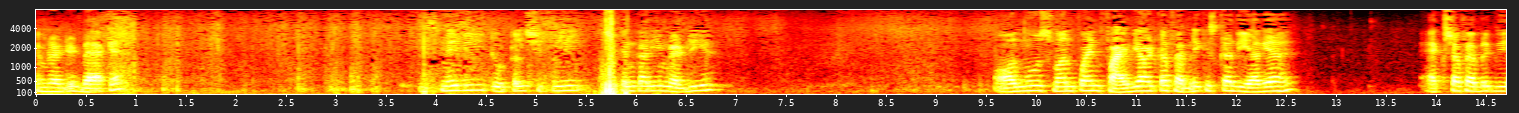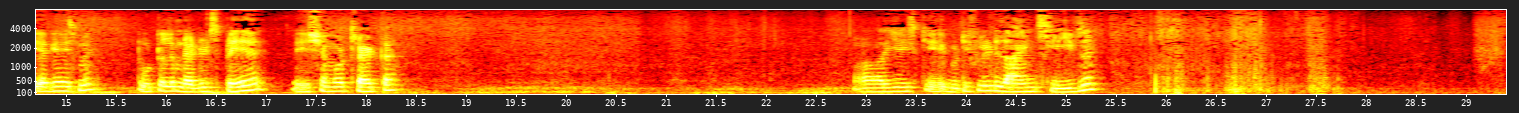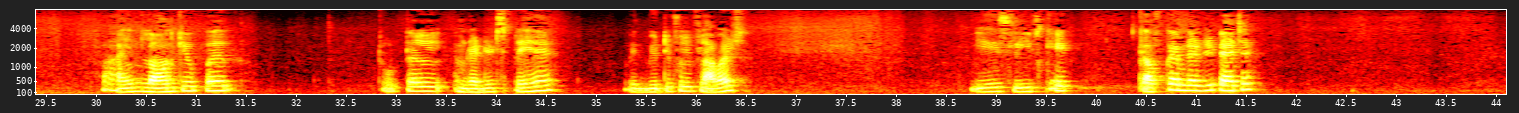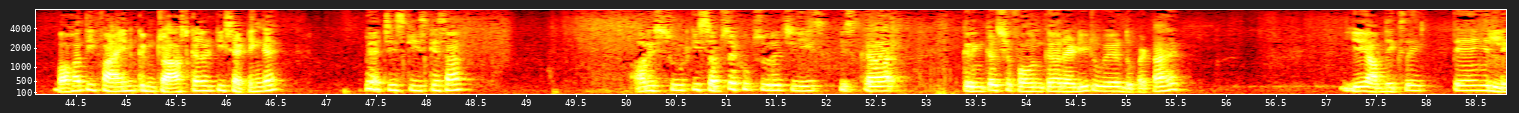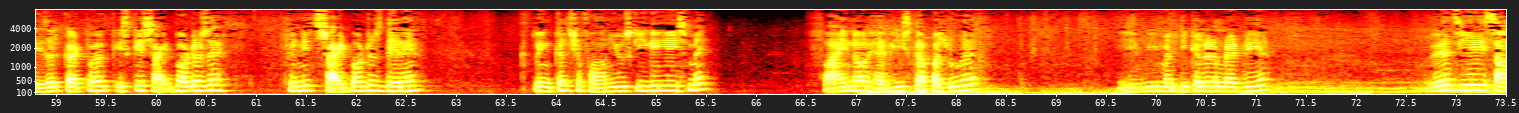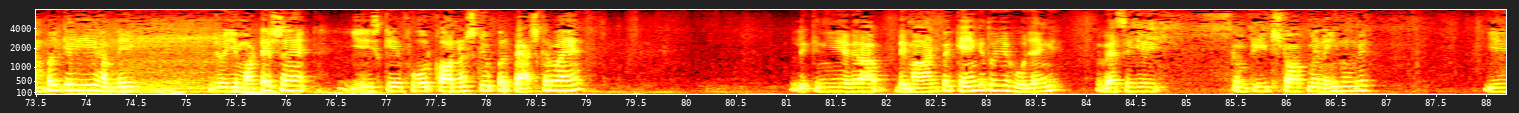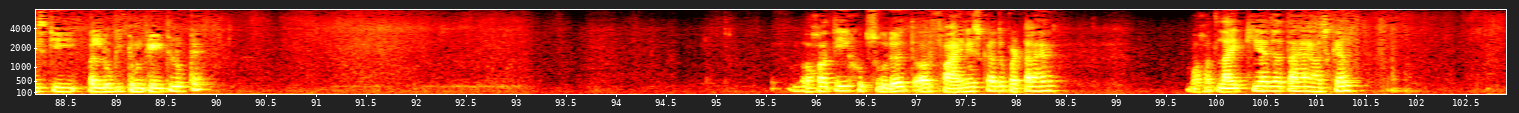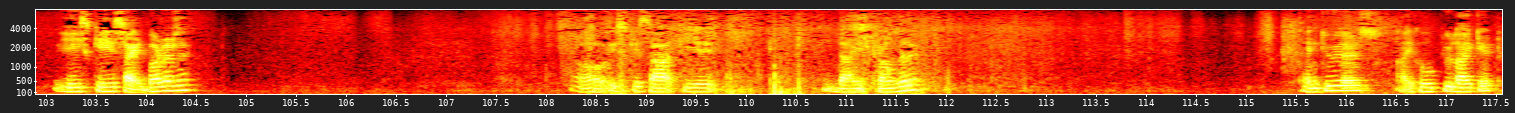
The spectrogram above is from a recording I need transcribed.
Embroidered back है। इसमें भी टोटल शिफली चिकनकारी एम्ब्रॉयडरी है। ऑलमोस्ट 1.5 यार्ड का फैब्रिक इसका दिया गया है। एक्स्ट्रा फैब्रिक दिया गया है इसमें। टोटल एम्ब्रॉयडेड स्प्रे है, रेशम और थ्रेड का। और ये इसके ब्यूटीफुली डिज़ाइन स्लीव्स हैं। फाइन लॉन के ऊपर टोटल एम्ब्रॉयडेड स्प्रे है विद ब्यूटीफुल फ्लावर्स ये स्लीव्स के कफ का एम्ब्रॉयडरी पैच है। बहुत ही फाइन कंट्रास्ट कलर की सेटिंग है पैचेस की इसके साथ। और इस सूट की सबसे खूबसूरत चीज़ इसका क्रिंकल शिफोन का रेडी टू वेयर दुपट्टा है। ये आप देख सकते हैं, ये लेजर कट वर्क इसके साइड बॉर्डर्स है फिनिश साइड बॉर्डर्स दे रहे हैं क्रिंकल शिफोन यूज़ की गई है इसमें फाइन और हैवी इसका पल्लू है, ये भी मल्टी कलर एम्ब्रॉयडरी है। वेज ये सैंपल के लिए हमने जो ये मोटिव्स हैं, ये इसके फोर कॉर्नर्स के ऊपर पैच करवाए हैं। लेकिन ये अगर आप डिमांड पे कहेंगे तो ये हो जाएँगे, वैसे ये कंप्लीट स्टॉक में नहीं होंगे। ये इसकी पल्लू की कंप्लीट लुक है। बहुत ही खूबसूरत और फाइन इसका दुपट्टा है। बहुत लाइक किया जाता है आजकल। ये इसके साइड बॉर्डर्स है। और इसके साथ ये डाइट ट्राउज़र है। Thank you yours I hope you like it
